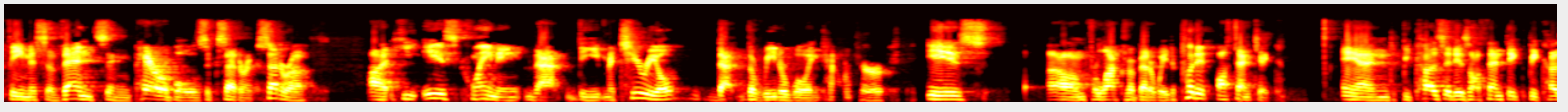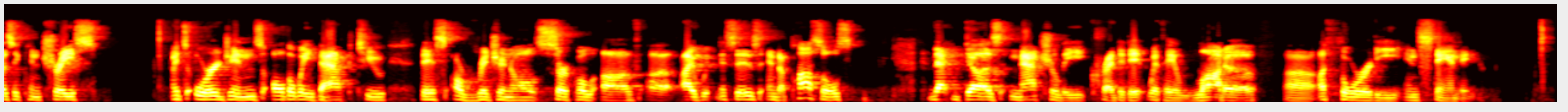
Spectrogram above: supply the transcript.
famous events and parables, etc., etc., uh, he is claiming that the material that the reader will encounter is, um, for lack of a better way to put it, authentic and because it is authentic, because it can trace its origins all the way back to this original circle of uh, eyewitnesses and apostles, that does naturally credit it with a lot of uh, authority and standing.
